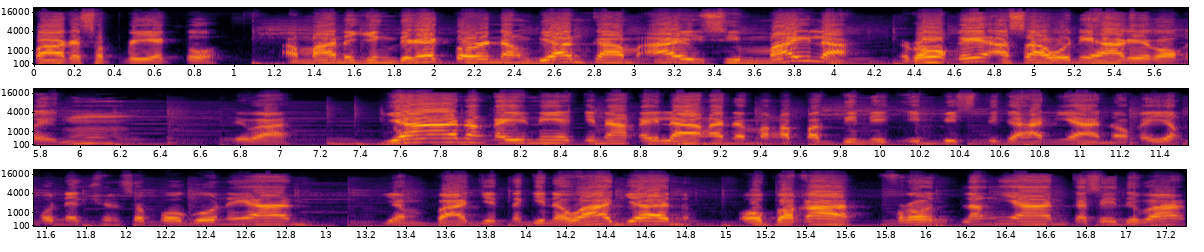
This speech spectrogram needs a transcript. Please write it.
para sa proyekto. Ang managing director ng Biacam ay si Myla Roque, asawa ni Harry Roque. Hmm, di ba? Yan ang kinakailangan ng mga pagdinig. Imbestigahan yan. Okay, yung connection sa Pogo na yan, yung budget na ginawa dyan, o baka front lang yan kasi di ba?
